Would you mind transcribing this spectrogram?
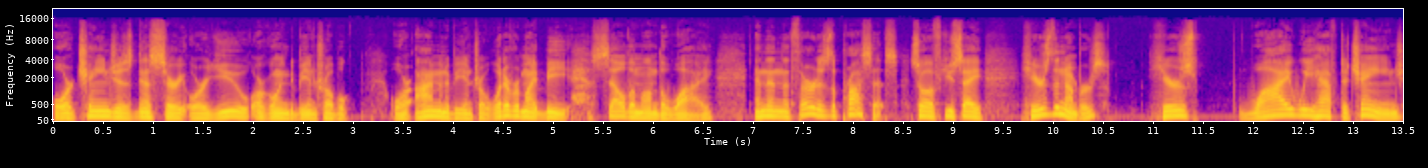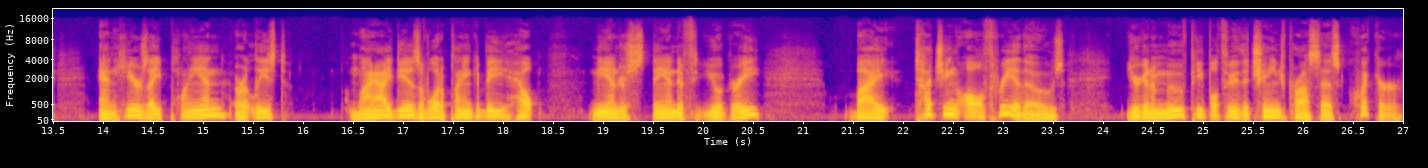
or change is necessary or you are going to be in trouble or I'm going to be in trouble, whatever it might be, sell them on the why. And then the third is the process. So if you say, here's the numbers, here's why we have to change, and here's a plan, or at least my ideas of what a plan could be, help me understand if you agree. By touching all three of those, you're going to move people through the change process quicker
